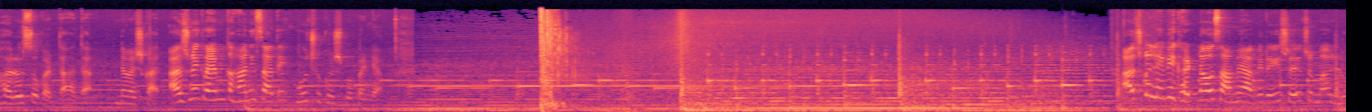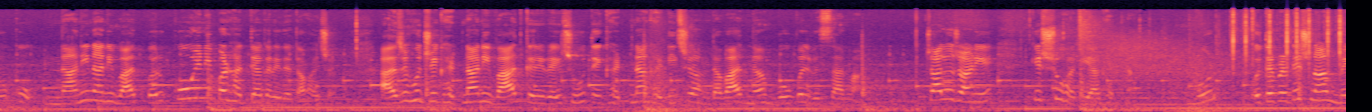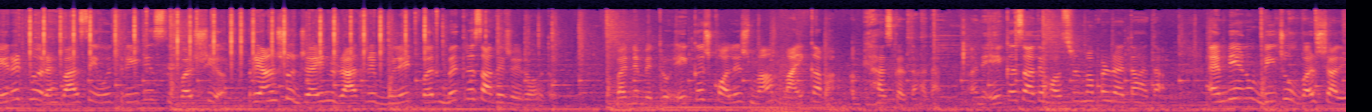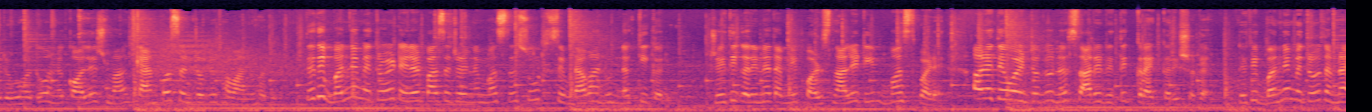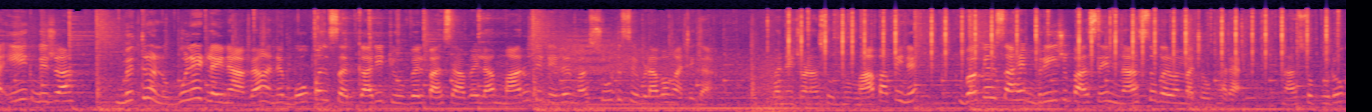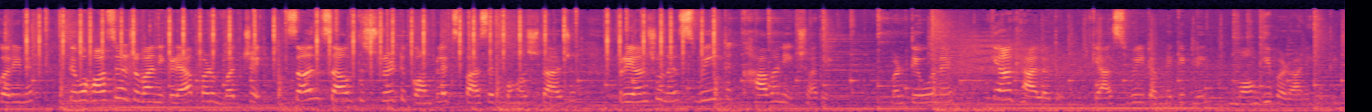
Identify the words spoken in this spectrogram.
ભરોસો કરતા હતા. નમસ્કાર. આજની ક્રાઇમ કહાની સાથે હું છું ખુશ્બુ પંડ્યા. આજકાલ એવી ઘટનાઓ સામે આવી રહી છે જેમાં લોકો નાની નાની વાત પર કોઈની પણ હત્યા કરી દેતા હોય છે. આજે હું જે ઘટનાની વાત કરી રહી છું તે ઘટના ઘટી છે અમદાવાદના બોપલ વિસ્તારમાં. ચાલો જાણીએ કે શું હતી આ ઘટના. મૂળ ઉત્તર પ્રદેશના મેરઠનો રહેવાસી એવો ત્રેવીસ વર્ષીય પ્રિયાંશુ જૈન રાત્રે બુલેટ પર મિત્ર સાથે જઈ રહ્યો હતો. બંને મિત્રો એક જ કોલેજમાં માઇકામાં અભ્યાસ કરતા હતા અને એક જ સાથે હોસ્ટેલમાં પણ રહેતા હતા. એમબીએનું બીજું વર્ષ ચાલી રહ્યું હતું અને કોલેજમાં કેમ્પસ ઇન્ટરવ્યૂ થવાનું હતું. તેથી બંને મિત્રોએ ટેલર પાસે જઈને મસ્ત સૂટ સીવડાવવાનું નક્કી કર્યું. જેથી કરીને તેમની પર્સનાલિટી મસ્ત પડે અને તેઓ ઇન્ટરવ્યૂને સારી રીતે ક્રેક કરી શકે. તેથી બંને મિત્રો તેમના એકબીજા મિત્રનું બુલેટ લઈને આવ્યા અને બોપલ સરકારી ટ્યુબવેલ પાસે આવેલા મારુતિ ટેલરમાં સૂટ સીવડાવવા માટે ગયા. બંને જણા સૂટનું માપ આપીને વકીલ સાહેબ બ્રિજ પાસે નાસ્તો કરવા માટે ઊભા રહ્યા. નાસ્તો પૂરો કરીને તેઓ હોસ્ટેલ જવા નીકળ્યા, પણ વચ્ચે સન સાઉથ સ્ટ્રીટ કોમ્પ્લેક્સ પાસે પહોંચતા જ પ્રિયંશુને સ્વીટ ખાવાની ઈચ્છા થઈ. પણ તેઓને ક્યાં ખ્યાલ હતો કે આ સ્વીટ એમને કેટલી મોંઘી પડવાની હતી?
